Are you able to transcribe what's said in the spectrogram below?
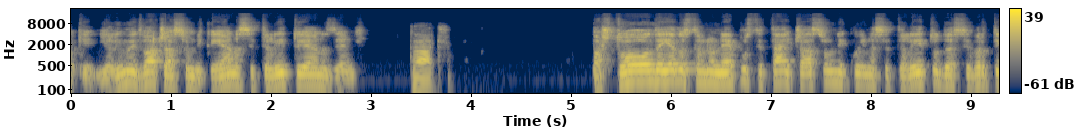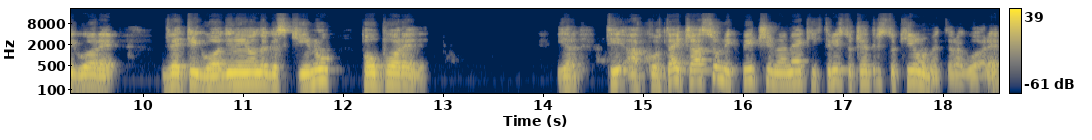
ok. Jel imaju dva časovnika? Jedan na satelitu i jedan na zemlji? Tačno. Pa što onda jednostavno ne puste taj časovnik koji na satelitu da se vrti gore dve, tri godine i onda ga skinu pa uporede. Jer ti, ako taj časovnik piči na nekih 300-400 km gore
